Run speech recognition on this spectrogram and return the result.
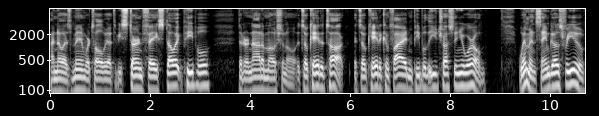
I know as men, we're told we have to be stern faced, stoic people that are not emotional. It's okay to talk, it's okay to confide in people that you trust in your world. Women, same goes for you.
